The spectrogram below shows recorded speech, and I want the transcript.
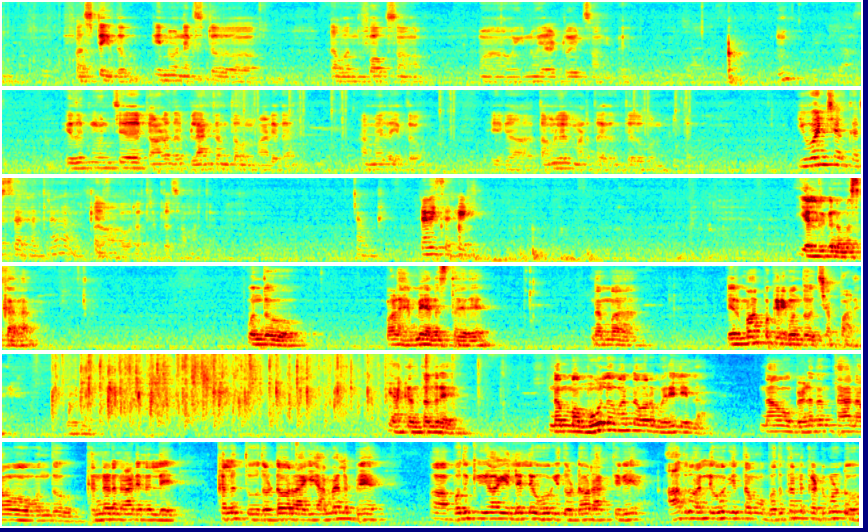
ಫಸ್ಟ್ ಇದು ಇನ್ನು ನೆಕ್ಸ್ಟ್ ಒಂದು ಫೋಕ್ ಸಾಂಗ್ ಇನ್ನು ಎರಡು ಟ್ವೀಟ್ ಸಾಂಗ್ ಇದೆ? ಇದಕ್ಕೆ ಮುಂಚೆ ಕನ್ನಡದಲ್ಲಿ ಬ್ಲ್ಯಾಂಕ್ ಅಂತ ಒಂದು ಮಾಡಿದೆ. ಆಮೇಲೆ ಇದು ಈಗ ತಮಿಳಲ್ಲಿ ಮಾಡ್ತಾ ಇದ್ದಾರೆ ತೆಲುಗು ಮಾಡ್ತಾ ಯುವನ್ ಶಂಕರ್ ಸರ್ ಹತ್ರ ಅವ್ರ ಹತ್ರ ಕೆಲಸ ಮಾಡ್ತಾ ರವಿ ಸರ್, ಹೇಳಿ. ಎಲ್ರಿಗೂ ನಮಸ್ಕಾರ. ಒಂದು ಭಾಳ ಹೆಮ್ಮೆ ಅನ್ನಿಸ್ತಾ ಇದೆ. ನಮ್ಮ ನಿರ್ಮಾಪಕರಿಗೊಂದು ಚಪ್ಪಾಳೆ. ಯಾಕಂತಂದರೆ ನಮ್ಮ ಮೂಲವನ್ನು ಅವರು ಮರೀಲಿಲ್ಲ. ನಾವು ಬೆಳೆದಂತಹ ನಾವು ಒಂದು ಕನ್ನಡ ನಾಡಿನಲ್ಲಿ ಕಲಿತು ದೊಡ್ಡವರಾಗಿ ಆಮೇಲೆ ಬೇ ಬದುಕಿಗಾಗಿ ಎಲ್ಲೆಲ್ಲೇ ಹೋಗಿ ದೊಡ್ಡವರಾಗ್ತೀವಿ ಆದರೂ ಅಲ್ಲಿ ಹೋಗಿ ತಮ್ಮ ಬದುಕನ್ನು ಕಟ್ಟಿಕೊಂಡು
